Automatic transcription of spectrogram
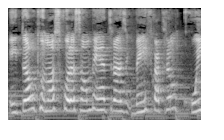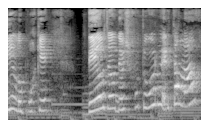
Então, que o nosso coração venha, venha ficar tranquilo, porque Deus é o Deus do futuro, Ele tá lá.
